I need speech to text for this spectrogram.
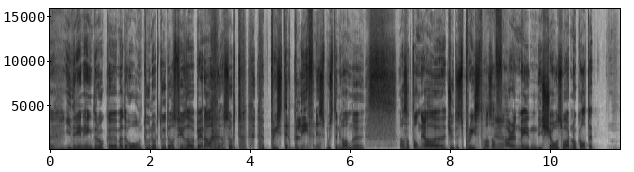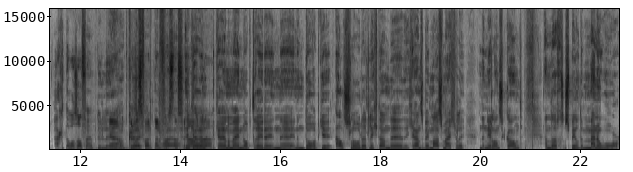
Mhm. Iedereen ging er ook eh, met de ogen toe naartoe. Dat was veel dat we bijna een soort priesterbelevenis moesten gaan... eh, als dat dan, ja, Judas Priest was of Ja. Iron Maiden. Die shows waren ook altijd... Echt, dat was af, hè. Ik bedoel, Ja, op kruisvaart naar Vorst ja. Nationaal. Ik herinner, ik herinner mij een optreden in, in een dorpje Elslo. Dat ligt aan de, de grens bij Maasmechelen, aan de Nederlandse kant. En daar speelde Manowar.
